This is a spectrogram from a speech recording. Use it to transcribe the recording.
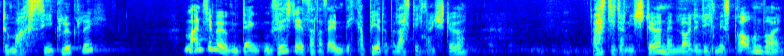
Du machst sie glücklich. Manche mögen denken, siehst du, jetzt hat das endlich kapiert, aber lass dich nicht stören. Lass dich doch nicht stören, wenn Leute dich missbrauchen wollen.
